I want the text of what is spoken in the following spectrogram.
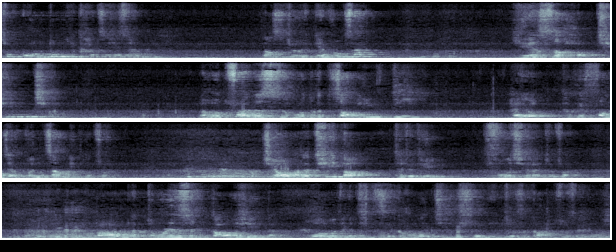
说广东，一看这些产品，当时就是电风扇，颜色好轻巧，然后转的时候那个噪音低，还有它可以放在蚊帐里头转，脚把它踢倒它就停，扶起来就转，把我们的杜人生高兴的，我们这个体制搞了几十年就是搞不出这个东西，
